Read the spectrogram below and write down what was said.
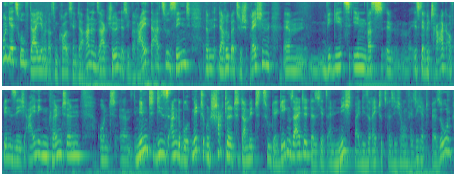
Und jetzt ruft da jemand aus dem Callcenter an und sagt, schön, dass Sie bereit dazu sind, ähm, darüber zu sprechen. Ähm, wie geht es Ihnen? Was äh, ist der Betrag, auf den sie sich einigen könnten und ähm, nimmt dieses Angebot mit und shuttelt damit zu der Gegenseite. Das ist jetzt eine nicht bei dieser Rechtsschutzversicherung versicherte Person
